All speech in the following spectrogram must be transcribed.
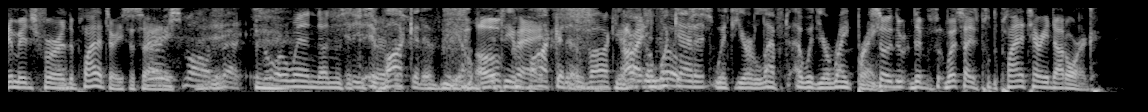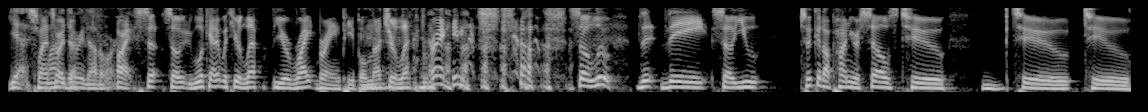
image for the Planetary Society. Very small effect. Solar wind on the sea it's surface. evocative, Neil. It's Okay. evocative. Evocative. You have All right. to look at it with your left, uh, with your right brain. So the, the website is planetary.org. yes, Planetary.org. planetary.org. All right, so so look at it with your left, your right brain, people, not your left brain. so, so Lou, the the so you took it upon yourselves to to to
